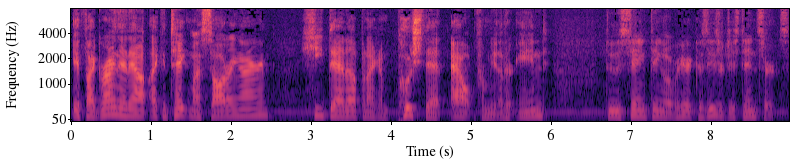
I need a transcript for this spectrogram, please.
if I grind that out, I can take my soldering iron, heat that up, and I can push that out from the other end. Do the same thing over here because these are just inserts.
